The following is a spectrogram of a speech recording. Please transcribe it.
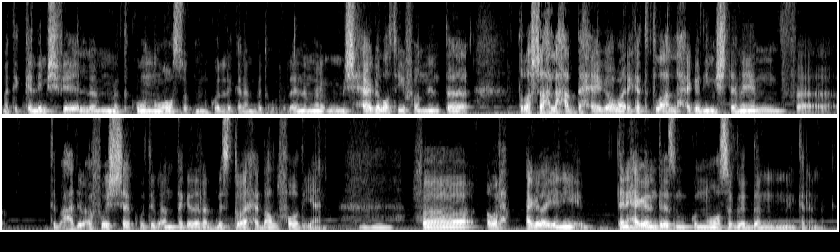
ما تتكلمش فيها إلا لما تكون واثق من كل كلام بتقوله. لأن مش حاجة لطيفة إن أنت ترشح لحد حاجة وبعد كده تطلع الحاجة دي مش تمام فتبقى هتبقى في وشك وتبقى أنت كده لبست واحد على الفاضي يعني. فاول حاجة يعني تاني حاجة إن أنت لازم تكون واثق جدا من كلامك.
